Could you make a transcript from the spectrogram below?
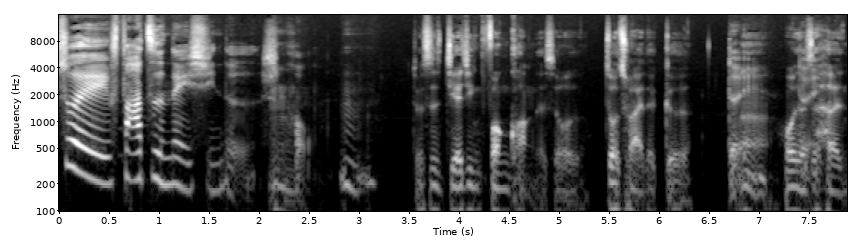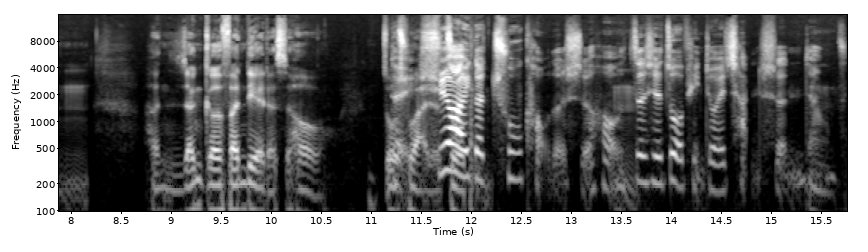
最发自内心的时候，嗯，就是接近疯狂的时候做出来的歌，对，嗯，或者是很很人格分裂的时候做出来的，需要一个出口的时候，这些作品就会产生这样子。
